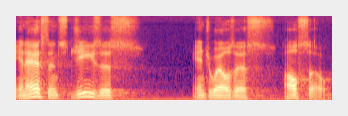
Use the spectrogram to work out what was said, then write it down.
in essence, Jesus indwells us also.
